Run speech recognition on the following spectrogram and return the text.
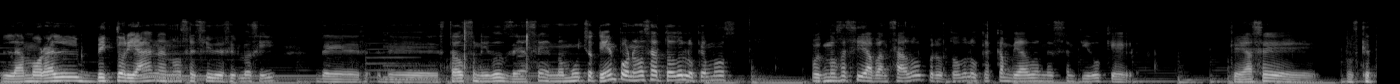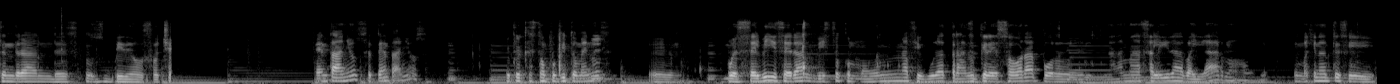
la moral victoriana, no sé si decirlo así, de, Estados Unidos de hace no mucho tiempo, ¿no? O sea, todo lo que hemos, pues no sé si avanzado, pero todo lo que ha cambiado en ese sentido que, que hace, pues que tendrán de esos videos 80 años, 70 años, yo creo que está un poquito menos. Eh, pues Elvis era visto como una figura transgresora por nada más salir a bailar, ¿no? Imagínate si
